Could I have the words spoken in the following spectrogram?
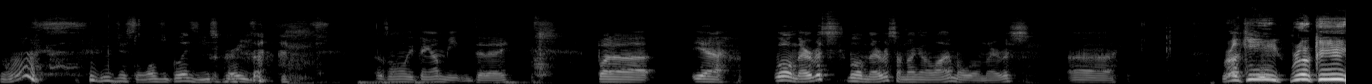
Dude just loves glizzy. He's crazy. That's the only thing I'm eating today. But uh, yeah, a little nervous. A little nervous. I'm not gonna lie. I'm a little nervous. Uh, rookie, rookie.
